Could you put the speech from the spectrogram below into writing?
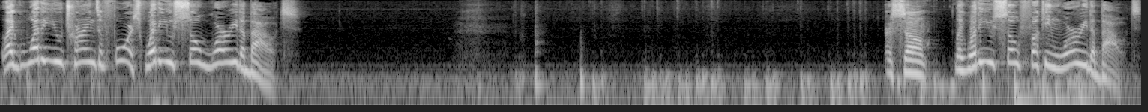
Like, what are you trying to force? What are you so worried about? So, like, what are you so fucking worried about?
